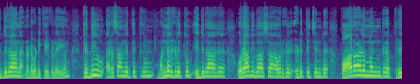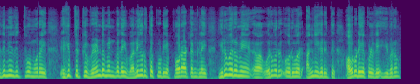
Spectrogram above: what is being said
எதிரான நடவடிக்கைகளையும் கதீவ் அரசாங்கத்துக்கும் மன்னர்களுக்கும் எதிராக ஒராபி பாஷா அவர்கள் எடுத்து சென்ற பாராளுமன்ற பிரதிநிதித்துவ முறை எகிப்திற்கு வேண்டும் என்பதை வலியுறுத்தக்கூடிய போராட்டங்களை இருவருமே ஒருவர் ஒருவர் அங்கீகரித்து அவருடைய கொள்கை இவரும்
